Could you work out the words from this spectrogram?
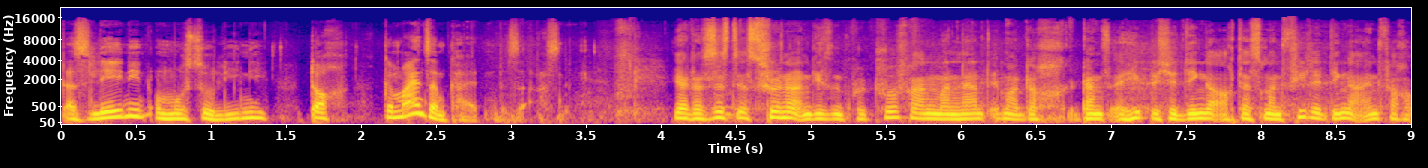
dass Lenin und Mussolini doch Gemeinsamkeiten besaßen. Ja, das ist das Schöne an diesen Kulturfragen. Man lernt immer doch ganz erhebliche Dinge, auch dass man viele Dinge einfach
